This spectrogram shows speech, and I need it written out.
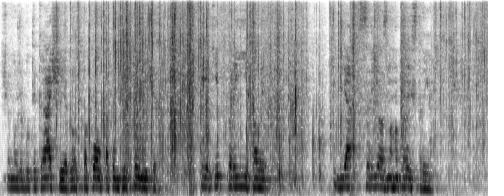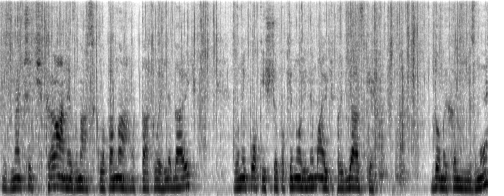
Що може бути краще, як розпаковка комплектуючих, які приїхали для серйозного пристрою. Значить, крани в нас клапана отак виглядають. Вони поки що, поки нові, не мають прив'язки до механізму.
